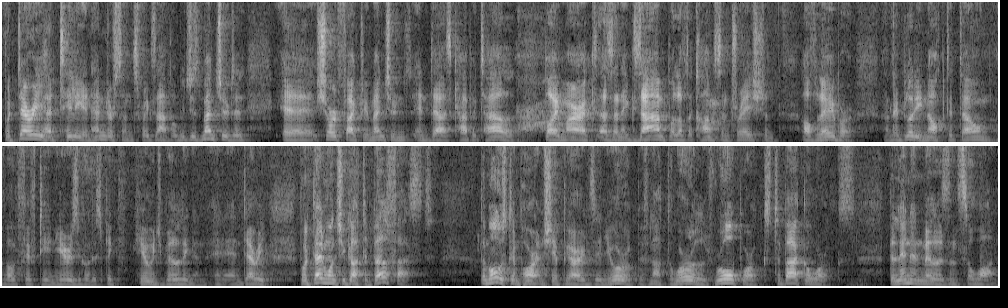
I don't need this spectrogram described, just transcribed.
But Derry had Tillie and Henderson's, for example, which is mentioned, uh, Shirt Factory mentioned in Das Kapital by Marx as an example of the concentration of labour. And they bloody knocked it down about 15 years ago, this big, huge building in, in, in Derry. But then once you got to Belfast, the most important shipyards in Europe, if not the world, rope works, tobacco works, the linen mills and so on.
